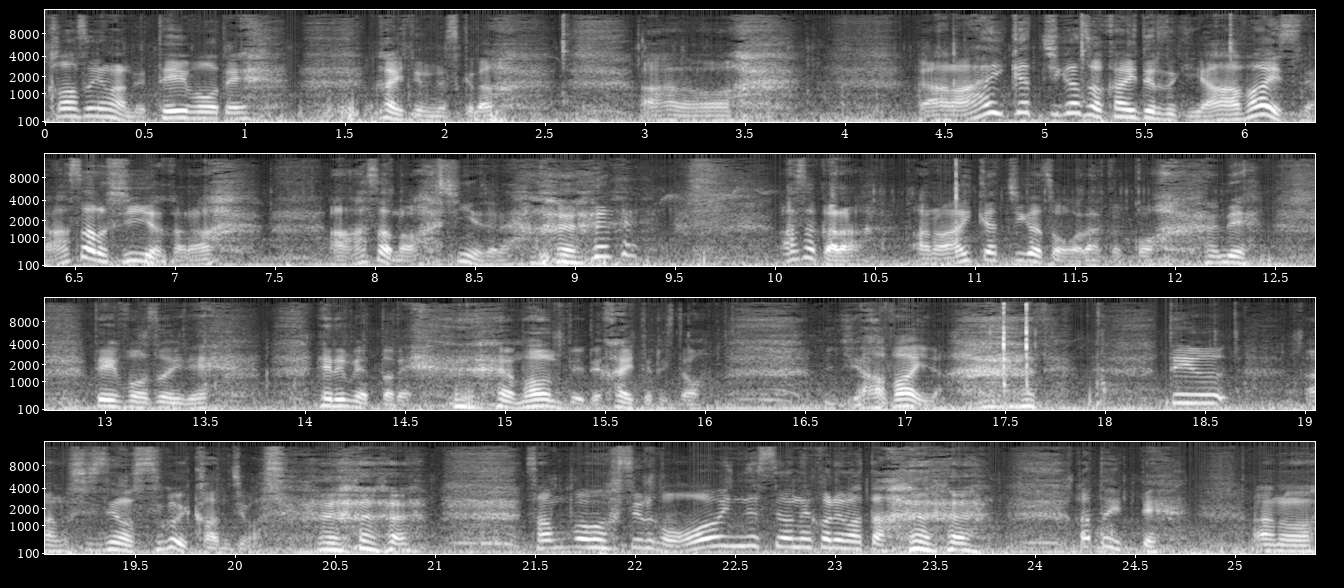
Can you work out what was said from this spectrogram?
川沿いなんで堤防で書いてるんですけどあのあのアイキャッチ画像書いてるときやばいですね。朝の深夜からあ朝の深夜じゃない。朝からあのアイキャッチ画像をなんかこうで堤防沿いでヘルメットで マウンテンで描いてる人やばいな。っていうあの視線をすごい感じます。散歩をしてる子多いんですよねこれまた。かといってあの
